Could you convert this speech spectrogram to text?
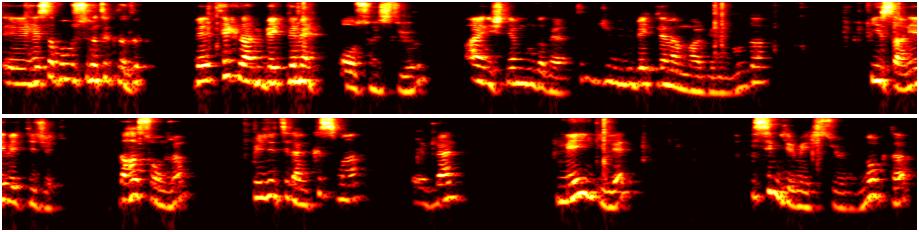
e, hesap oluştura tıkladım ve tekrar bir bekleme olsun istiyorum. Aynı işlemi burada da yaptım. Şimdi bir beklemem var benim burada. Bir saniye bekleyecek. Daha sonra belirtilen kısma e, ben mail ile isim girmek istiyorum. Nokta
